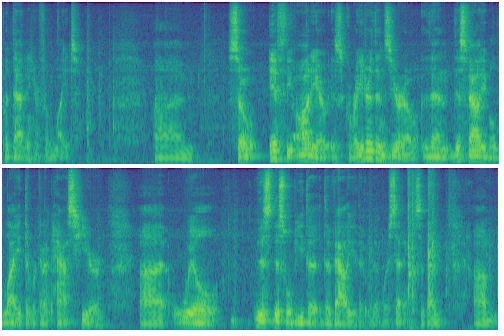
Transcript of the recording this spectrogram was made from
put that in here for light. Um, so if the audio is greater than zero, then this valuable light that we're going to pass here uh, will this this will be the the value that, that we're setting. So then um,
